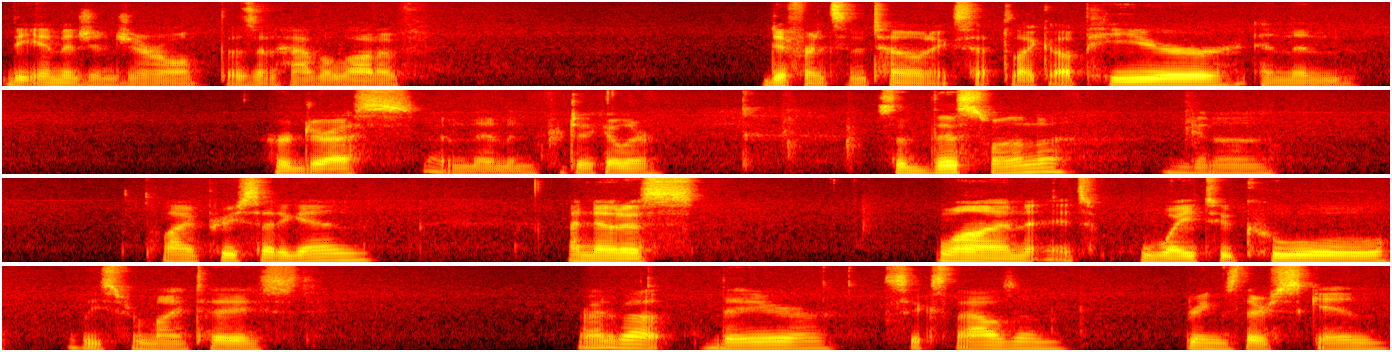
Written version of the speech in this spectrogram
the image in general. Doesn't have a lot of difference in tone except like up here and then her dress and them in particular. So this one, I'm gonna apply preset again. I notice one, it's way too cool, at least for my taste. Right about there, 6,000 brings their skin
